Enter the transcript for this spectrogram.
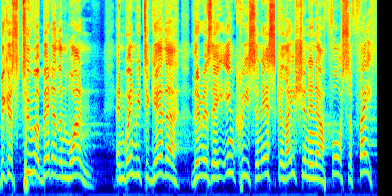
Because two are better than one. And when we're together, there is an increase and escalation in our force of faith.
